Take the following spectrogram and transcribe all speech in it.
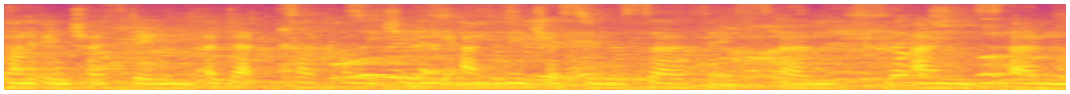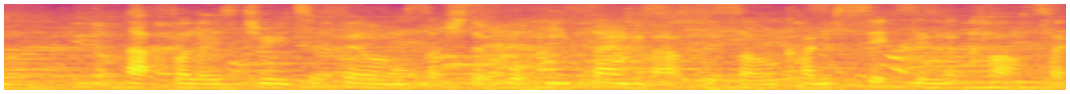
kind of interest in a depth psychology and an interest in the surface, um, and um, that follows through to film, such that what he's saying about the soul kind of sits in the cut, I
